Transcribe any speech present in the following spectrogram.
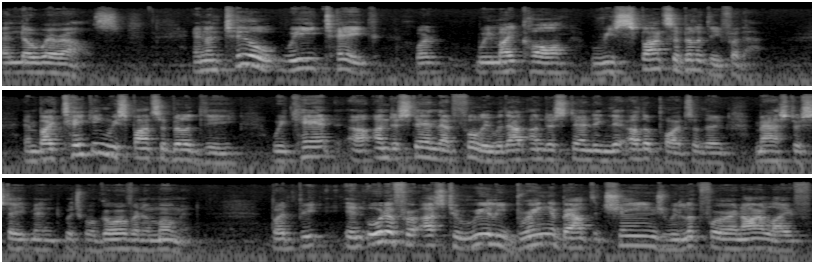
and nowhere else. And until we take what we might call responsibility for that, and by taking responsibility, we can't uh, understand that fully without understanding the other parts of the master statement, which we'll go over in a moment. But be, in order for us to really bring about the change we look for in our life,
